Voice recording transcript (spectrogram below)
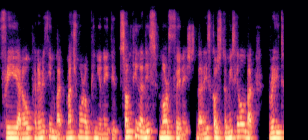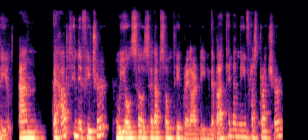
free and open everything but much more opinionated. Something that is more finished that is customizable but ready to use. And perhaps in the future we also set up something regarding the backend and the infrastructure.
